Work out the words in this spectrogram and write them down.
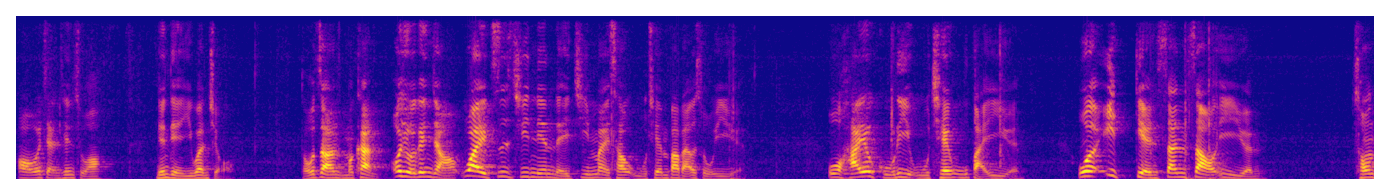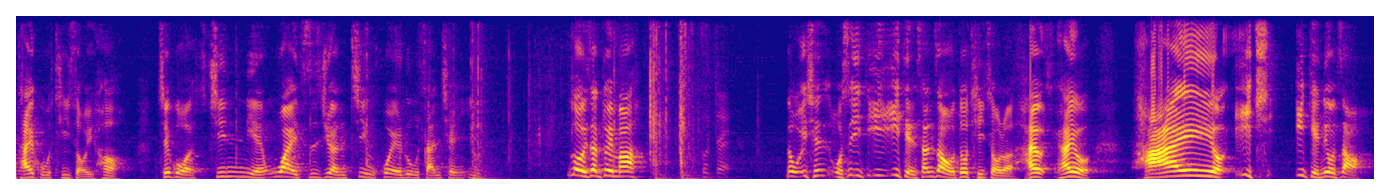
哦，我讲清楚啊，年底一万九，投资人怎么看？而且我跟你讲啊，外资今年累计卖超五千八百二十五亿元，我还有股利五千五百亿元。我有一点三兆亿元从台股提走以后，结果今年外资居然净汇入三千亿，漏一站对吗？不对。那我一千，我是一一一点三兆我都提走了，还有还有还有一千一点六兆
